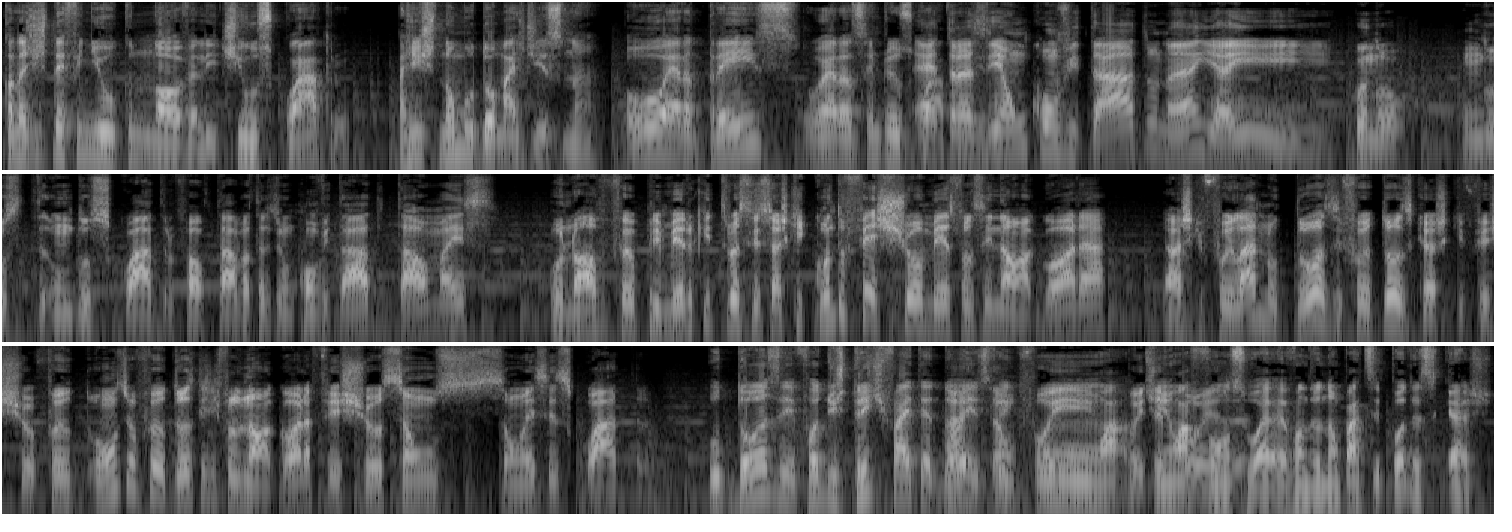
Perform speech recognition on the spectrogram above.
Quando a gente definiu que no 9 ali tinha os quatro, a gente não mudou mais disso, né? Ou era três, ou era sempre os É, quatro. trazia um convidado, né? E aí, quando um dos, um dos quatro faltava trazer um convidado e tal, mas o 9 foi o primeiro que trouxe isso. Acho que quando fechou mesmo, falou assim: não, agora. Eu acho que foi lá no 12, foi o 12 que eu acho que fechou. Foi o 11 ou foi o 12 que a gente falou: não, agora fechou, são, os, são esses quatro. O 12 foi do Street Fighter 2, Ah, então foi, a- foi tinha o depois, Afonso, é. o Evandro não participou desse cast.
